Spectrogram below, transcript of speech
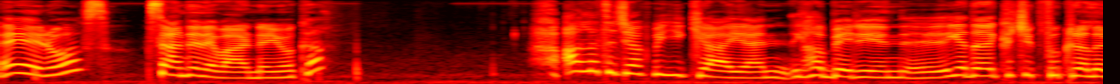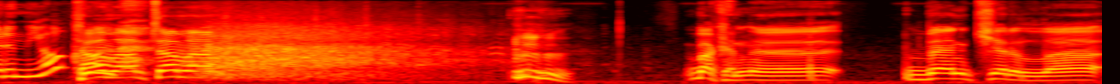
Ee Rose, sende ne var ne yok ha? Anlatacak bir hikayen, haberin e, ya da küçük fıkraların yok mu? Tamam tamam. Bakın e, ben Carol'la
